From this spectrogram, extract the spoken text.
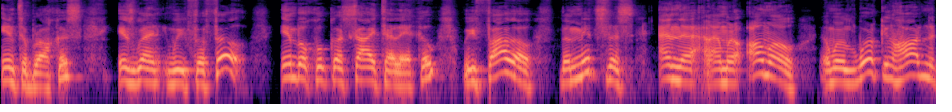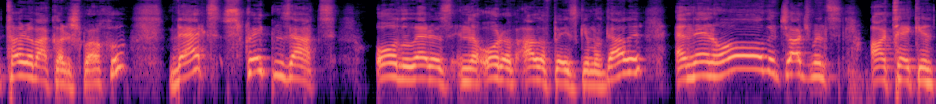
into brachas, is when we fulfill telechu, we follow the mitzvahs and the and we're omo and we're working hard in the Torah of Hakadosh Baruch Hu, that straightens out all the letters in the order of Aleph, Beis, Gimel, Dalet, and then all the judgments are taken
